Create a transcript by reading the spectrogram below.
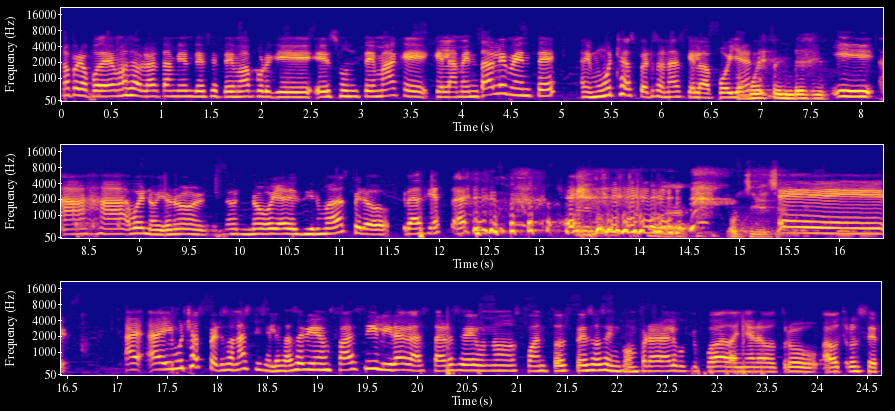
No, pero podríamos hablar también de ese tema porque es un tema que, que lamentablemente hay muchas personas que lo apoyan. Como este imbécil. Y, ajá, bueno, yo no, no, no voy a decir más, pero gracias. Eh, hay, hay muchas personas que se les hace bien fácil ir a gastarse unos cuantos pesos en comprar algo que pueda dañar a otro, a otro ser.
